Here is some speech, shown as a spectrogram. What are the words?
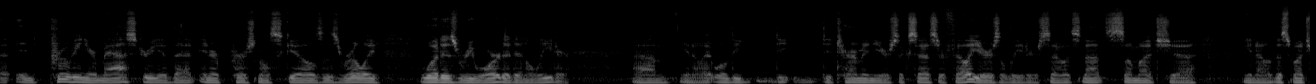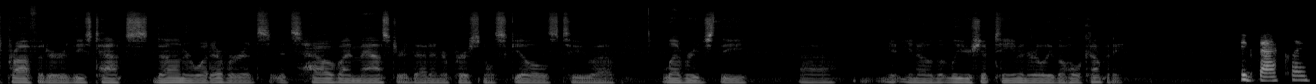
uh, improving your mastery of that interpersonal skills is really what is rewarded in a leader. Um, you know, it will de- de- determine your success or failure as a leader. So it's not so much. Uh, you know this much profit or these tasks done or whatever it's it's how have i mastered that interpersonal skills to uh, leverage the uh, you, know the leadership team and really the whole company. Exactly.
